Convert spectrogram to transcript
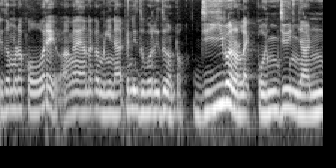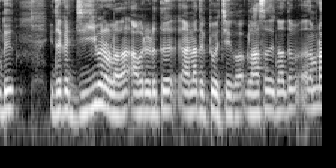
ഇത് നമ്മുടെ കോരയോ അങ്ങനെ അതിനൊക്കെ മീനാ. പിന്നെ ഇതുപോലെ ഇത് കണ്ടോ ജീവനുള്ള കൊഞ്ച് ഞണ്ട് ഇതൊക്കെ ജീവനുള്ളതാണ് അവരെടുത്ത് അതിനകത്ത് ഇട്ട് വെച്ചേക്കുക ഗ്ലാസ് ഇതിനകത്ത് നമ്മുടെ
